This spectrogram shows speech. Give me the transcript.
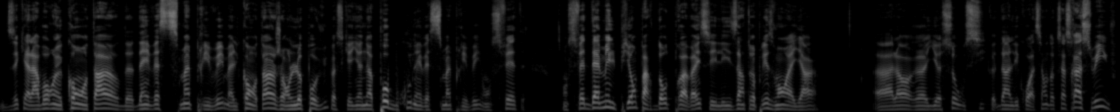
il disait qu'elle allait avoir un compteur d'investissement privé, mais le compteur, on ne l'a pas vu parce qu'il n'y en a pas beaucoup d'investissements privés. On se fait, on damer le pion par d'autres provinces et les entreprises vont ailleurs. Alors, euh, il y a ça aussi dans l'équation. Donc, ça sera à suivre.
